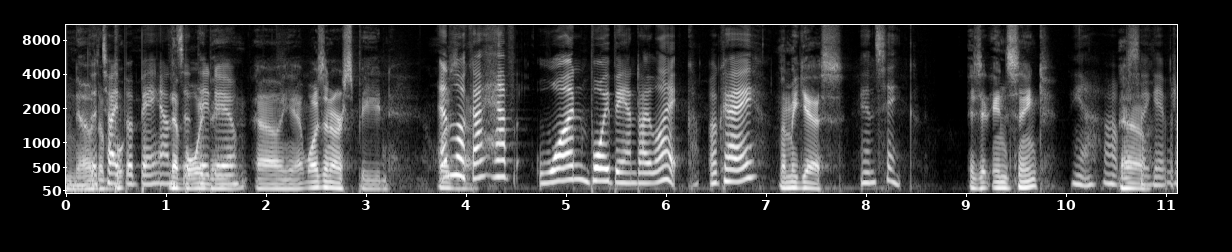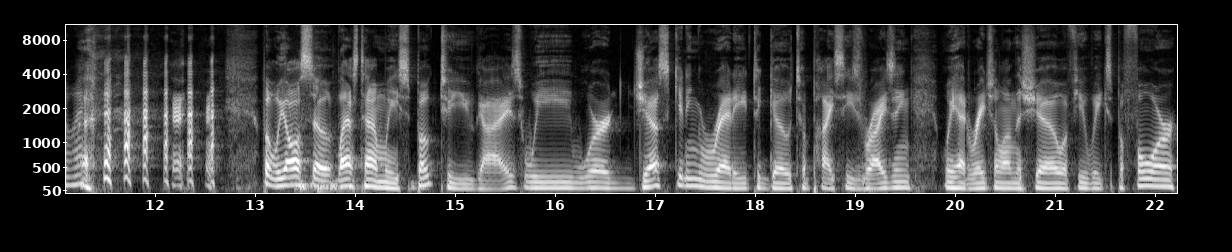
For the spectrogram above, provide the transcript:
no, the, type bo- of bands that boy they do. band. Oh yeah, it wasn't our speed. And look. I have one boy band I like. Okay, let me guess. NSYNC. Is it NSYNC? Yeah, oops, Oh. I gave it away. But we also last time we spoke to you guys, we were just getting ready to go to Pisces Rising. We had Rachel on the show a few weeks before.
